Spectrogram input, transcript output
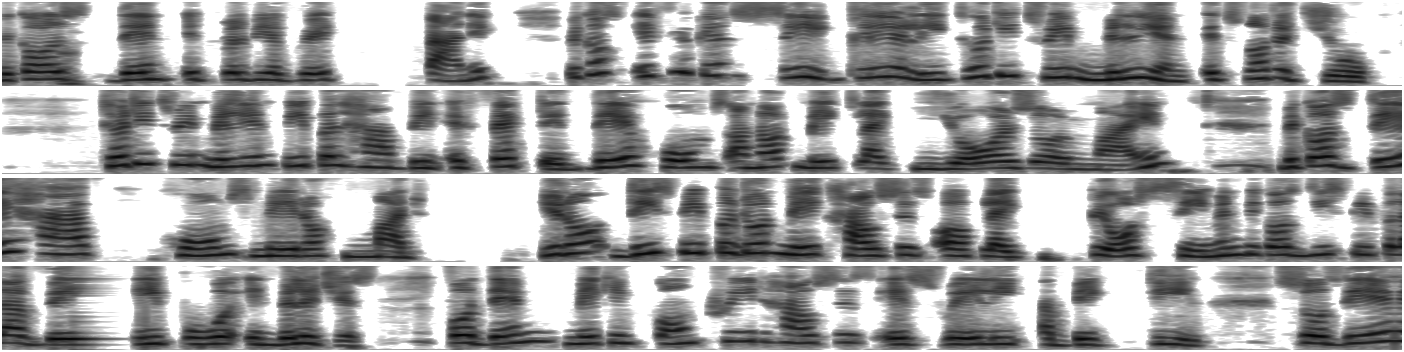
because then it will be a great panic. Because if you can see clearly 33 million it's not a joke. 33 million people have been affected. Their homes are not made like yours or mine because they have homes made of mud. You know these people don't make houses of like pure cement because these people are very poor in villages. For them making concrete houses is really a big deal. So their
